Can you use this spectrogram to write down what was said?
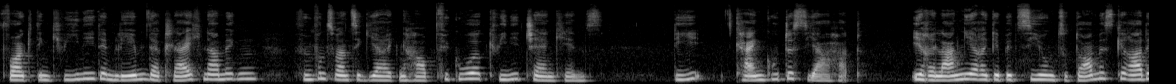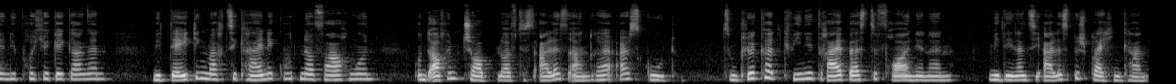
folgt in Queenie dem Leben der gleichnamigen 25-jährigen Hauptfigur Queenie Jenkins, die kein gutes Jahr hat. Ihre langjährige Beziehung zu Tom ist gerade in die Brüche gegangen, mit Dating macht sie keine guten Erfahrungen und auch im Job läuft es alles andere als gut. Zum Glück hat Queenie drei beste Freundinnen, mit denen sie alles besprechen kann.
